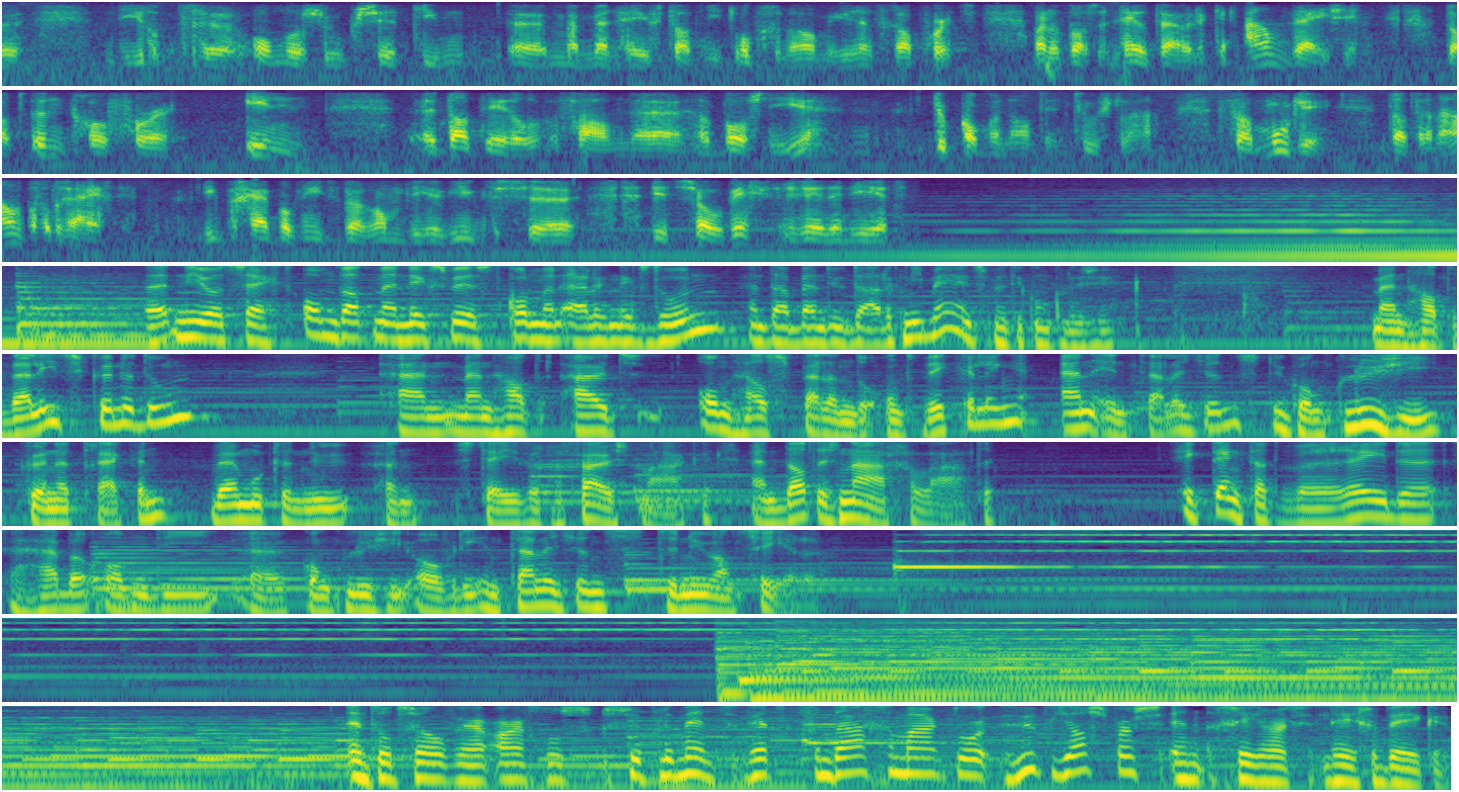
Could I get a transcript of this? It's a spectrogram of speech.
maar men heeft dat niet opgenomen in het rapport. Maar dat was een heel duidelijke aanwijzing dat UNPROFOR in dat deel van Bosnië, de commandant in toeslaan, vermoeden dat er een aanval dreigde. Ik begrijp ook niet waarom de heer Wiebes dit zo weggeredeneerd. Het NIOD zegt, omdat men niks wist, kon men eigenlijk niks doen. En daar bent u duidelijk niet mee eens met die conclusie. Men had wel iets kunnen doen. En men had uit onheilspellende ontwikkelingen en intelligence de conclusie kunnen trekken... wij moeten nu een stevige vuist maken. En dat is nagelaten. Ik denk dat we reden hebben om die uh, conclusie over die intelligence te nuanceren. En tot zover Argos Supplement werd vandaag gemaakt door Huub Jaspers en Gerard Legebeke.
